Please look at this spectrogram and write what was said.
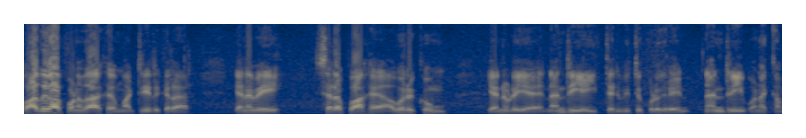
பாதுகாப்பானதாக மாற்றியிருக்கிறார். எனவே சிறப்பாக அவருக்கும் என்னுடைய நன்றியை தெரிவித்துக் கொள்கிறேன். நன்றி வணக்கம்.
